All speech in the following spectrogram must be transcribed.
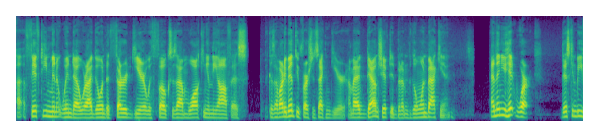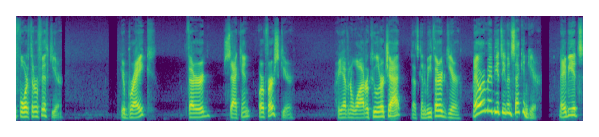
a 15 minute window where i go into third gear with folks as i'm walking in the office because i've already been through first and second gear i'm downshifted but i'm going back in and then you hit work this can be fourth or fifth gear. Your break, third, second, or first gear. Are you having a water cooler chat? That's going to be third gear. Or maybe it's even second gear. Maybe it's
